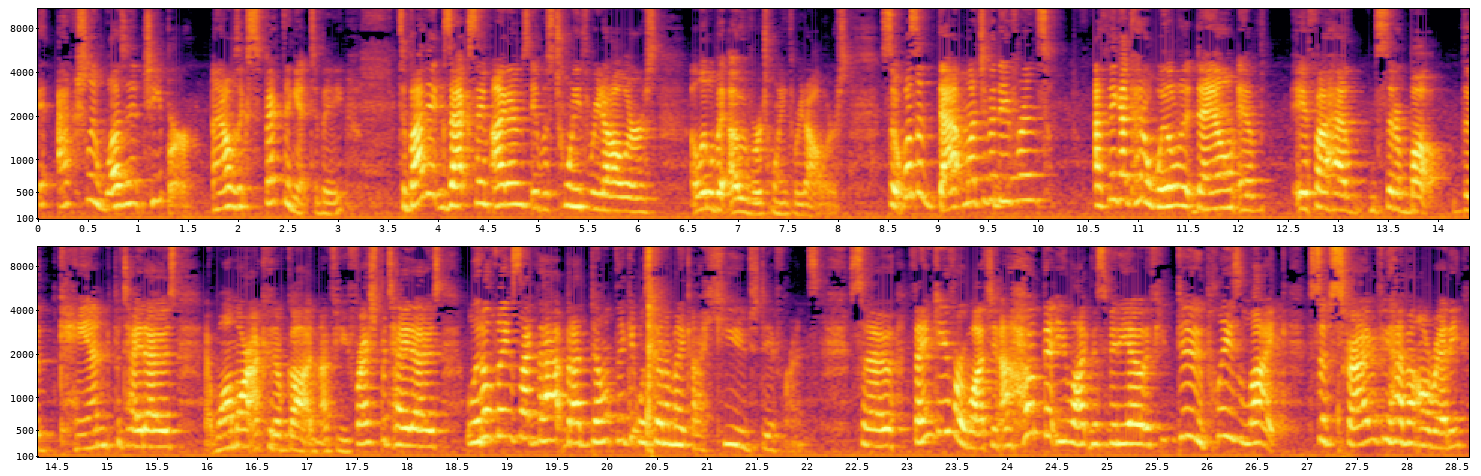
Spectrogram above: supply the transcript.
It actually wasn't cheaper and I was expecting it to be. To buy the exact same items, it was $23, a little bit over $23. So it wasn't that much of a difference. I think I could have whittled it down if if I had, instead of bought the canned potatoes at Walmart, I could have gotten a few fresh potatoes, little things like that, but I don't think it was gonna make a huge difference. So thank you for watching. I hope that you like this video. If you do, please like, subscribe if you haven't already.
